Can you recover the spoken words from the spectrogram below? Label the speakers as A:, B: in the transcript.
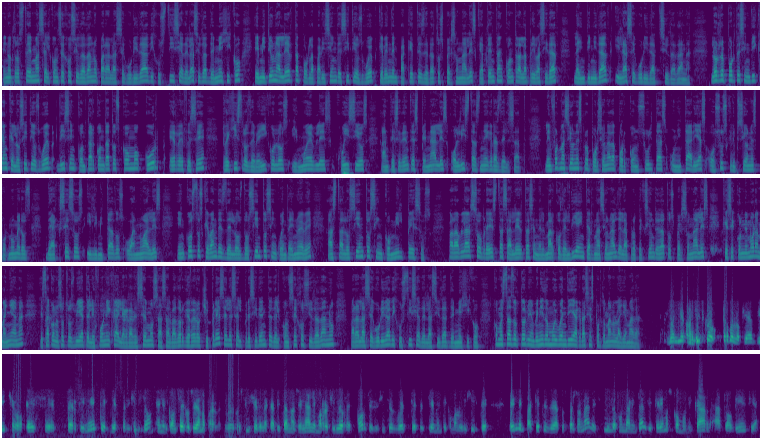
A: En otros temas, el Consejo Ciudadano para la Seguridad y Justicia de la Ciudad de México emitió una alerta por la aparición de sitios web que venden paquetes de datos personales que atentan contra la privacidad, la intimidad y la seguridad ciudadana. Los reportes indican que los sitios web dicen contar con datos como CURP, RFC, registros de vehículos, inmuebles, juicios, antecedentes penales o listas negras del SAT. La información es proporcionada por consultas unitarias o suscripciones por números de accesos ilimitados o anuales en costos que van desde los 259 hasta los 105 mil pesos. Para hablar sobre estas alertas en el marco del Día Internacional de la Protección de Datos Personales que se conmemora mañana, está con nosotros vía telefónica y le agradecemos a Salvador Guerrero Chiprés. Él es el presidente del Consejo Ciudadano para la Seguridad y Justicia de la Ciudad de México. ¿Cómo estás, doctor? Bienvenido, muy buen día. Gracias por tomarnos la llamada.
B: Buen día, Francisco. Todo lo que has dicho es eh, pertinente y es preciso. En el Consejo Ciudadano para la Seguridad y Justicia de la capital nacional hemos recibido reportes de sitios web que efectivamente, como lo dijiste, venden paquetes de datos personales. Y lo fundamental que queremos comunicar a tu audiencia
